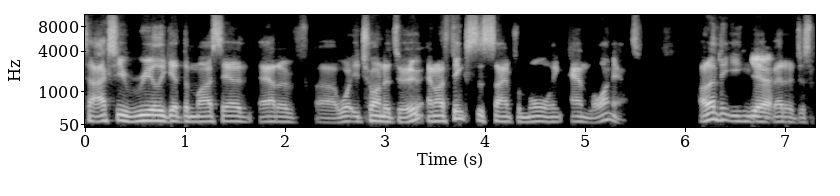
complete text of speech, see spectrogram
to actually really get the most out, out of uh, what you're trying to do. And I think it's the same for mauling and lineouts. I don't think you can yeah. get better just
